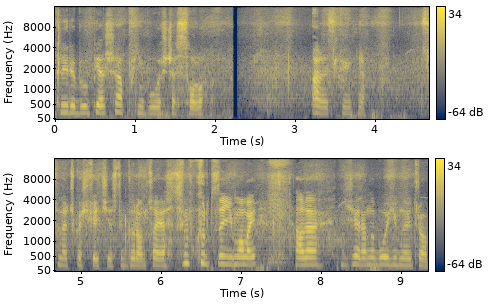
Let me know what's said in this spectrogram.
Cleary były pierwsze, a później było jeszcze Solo. Ale jest pięknie. Słoneczko świeci, jest gorąco, ja jestem w kurtce zimowej, ale dzisiaj rano było zimno, jutro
